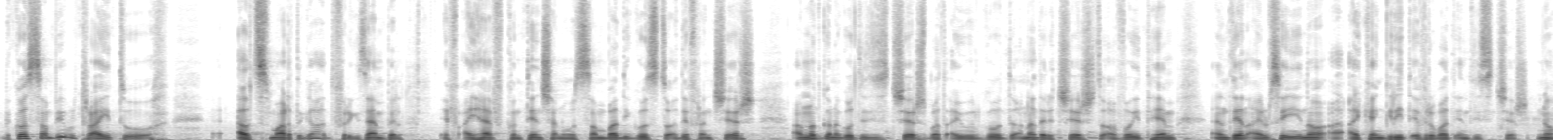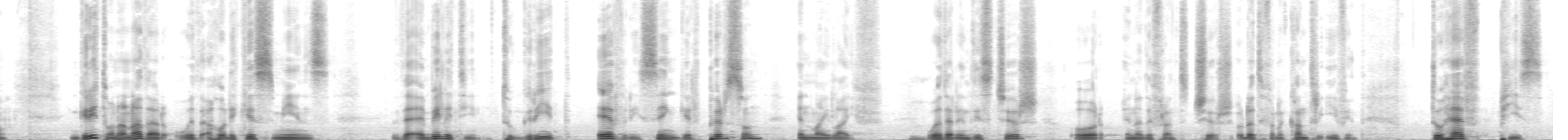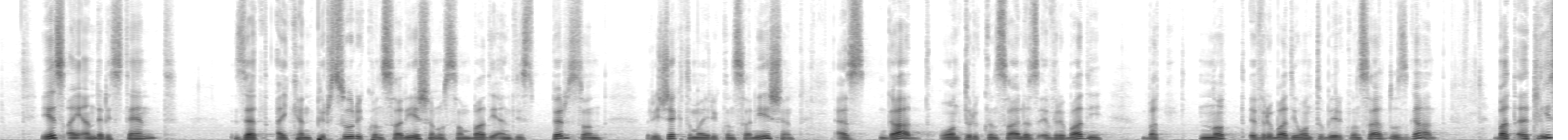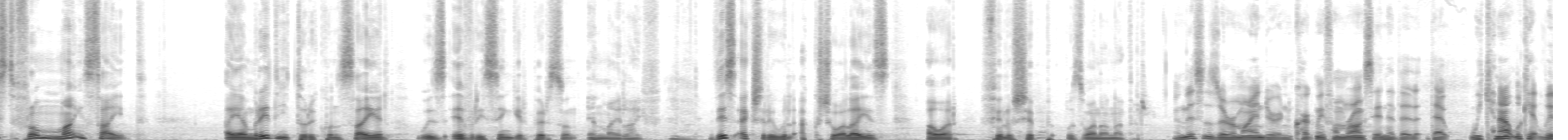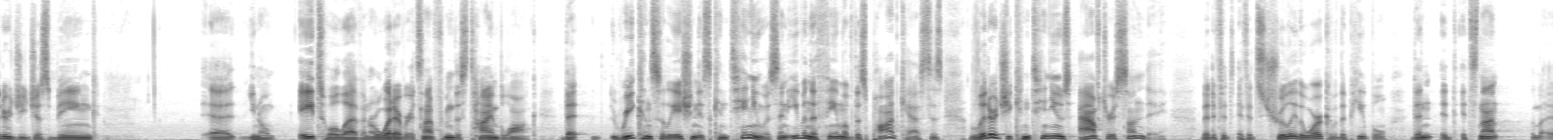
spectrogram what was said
because some people try to outsmart God. For example, if I have contention with somebody goes to a different church, I'm not going to go to this church, but I will go to another church to avoid him. And then I will say, you know, I, I can greet everybody in this church. No. Greet one another with a holy kiss means the ability to greet every single person in my life, Mm. whether in this church or in a different church or a different country, even, to have peace. Yes, I understand that I can pursue reconciliation with somebody and this person reject my reconciliation as God want to reconcile with everybody, but not everybody want to be reconciled with God. But at least from my side, I am ready to reconcile with every single person in my life. Yeah. This actually will actualize our fellowship with one another. And this is a reminder, and correct me if I'm wrong, saying that, that that we cannot look at liturgy just being, uh, you know, eight to eleven or whatever. It's not from this time block. That reconciliation is continuous, and even the theme of this podcast is liturgy continues after Sunday. That if it's if it's truly the work of the people, then it, it's not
